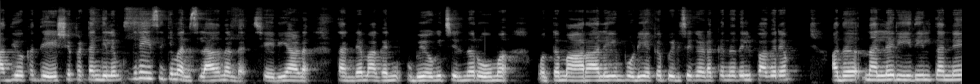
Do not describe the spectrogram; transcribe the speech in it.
ആദ്യമൊക്കെ ദേഷ്യപ്പെട്ടെങ്കിലും ഗ്രേസിക്ക് മനസ്സിലാകുന്നുണ്ട്. ശരിയാണ് തന്റെ മകൻ ഉപയോഗിച്ചിരുന്ന റൂം മൊത്തം മാറാലയും പൊടിയൊക്കെ പിടിച്ച് കിടക്കുന്നതിൽ പകരം അത് നല്ല രീതിയിൽ തന്നെ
